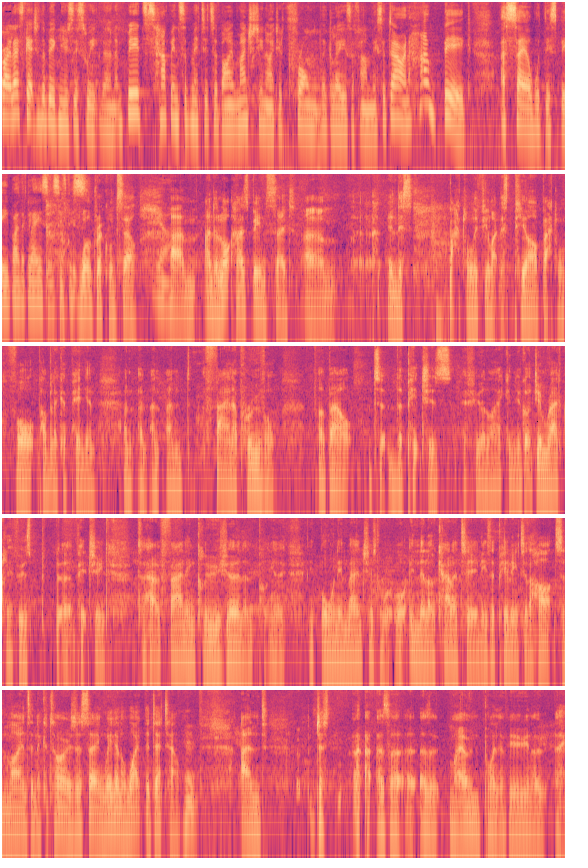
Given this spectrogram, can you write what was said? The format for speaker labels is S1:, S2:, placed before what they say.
S1: Right, let's get to the big news this week then. Bids have been submitted to buy Manchester United from the Glazer family. So, Darren, how big a sale would this be by the Glazers if this
S2: world record sale?
S1: Yeah.
S2: Um, and a lot has been said um, in this battle, if you like, this PR battle for public opinion and, and, and, and fan approval about the pitches, if you like, and you've got Jim Ratcliffe, who's uh, pitching to have fan inclusion and you know he's born in Manchester or, or, in the locality and he's appealing to the hearts and minds and the Qataris are saying we're going to wipe the debt out hmm. and just uh, as a as a, my own point of view you know uh,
